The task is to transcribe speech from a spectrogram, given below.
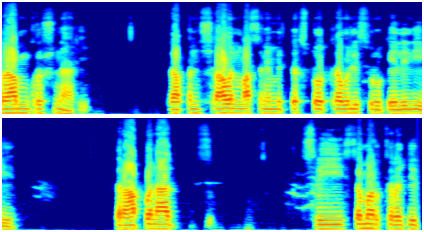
रामकृष्ण हरी. तर आपण श्रावण मासानिमित्त स्तोत्रावली सुरू केलेली आहे. तर आपण आज श्री समर्थ रचित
